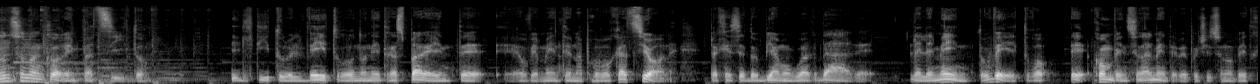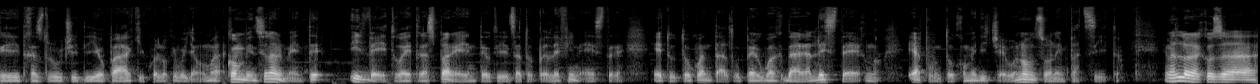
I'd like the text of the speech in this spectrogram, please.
Non sono ancora impazzito. Il titolo Il vetro non è trasparente è ovviamente una provocazione, perché se dobbiamo guardare l'elemento vetro, e convenzionalmente, perché poi ci sono vetri traslucidi, opachi, quello che vogliamo, ma convenzionalmente il vetro è trasparente, è utilizzato per le finestre e tutto quant'altro per guardare all'esterno e appunto, come dicevo, non sono impazzito. Ma allora cosa,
